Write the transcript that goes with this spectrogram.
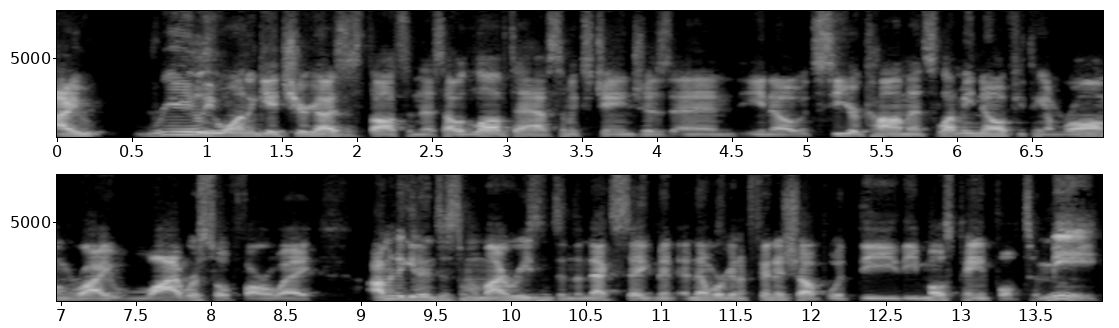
I really want to get your guys' thoughts on this. I would love to have some exchanges and you know see your comments. Let me know if you think I'm wrong, right, why we're so far away. I'm going to get into some of my reasons in the next segment, and then we're going to finish up with the the most painful to me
